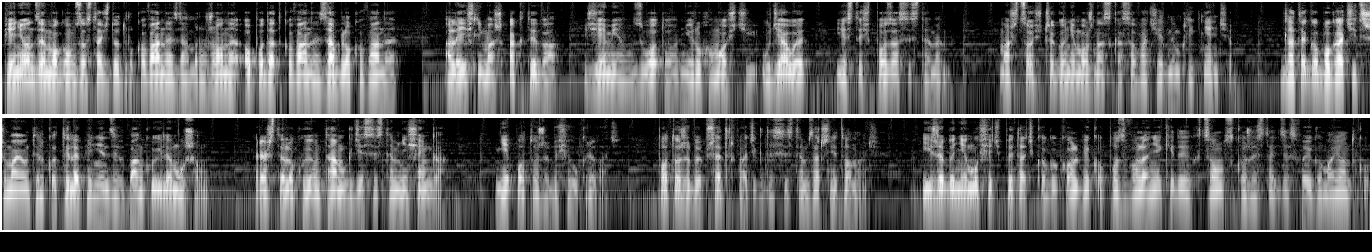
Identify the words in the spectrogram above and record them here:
Pieniądze mogą zostać dodrukowane, zamrożone, opodatkowane, zablokowane, ale jeśli masz aktywa, ziemię, złoto, nieruchomości, udziały, jesteś poza systemem. Masz coś, czego nie można skasować jednym kliknięciem. Dlatego bogaci trzymają tylko tyle pieniędzy w banku, ile muszą. Resztę lokują tam, gdzie system nie sięga. Nie po to, żeby się ukrywać. Po to, żeby przetrwać, gdy system zacznie tonąć. I żeby nie musieć pytać kogokolwiek o pozwolenie, kiedy chcą skorzystać ze swojego majątku.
